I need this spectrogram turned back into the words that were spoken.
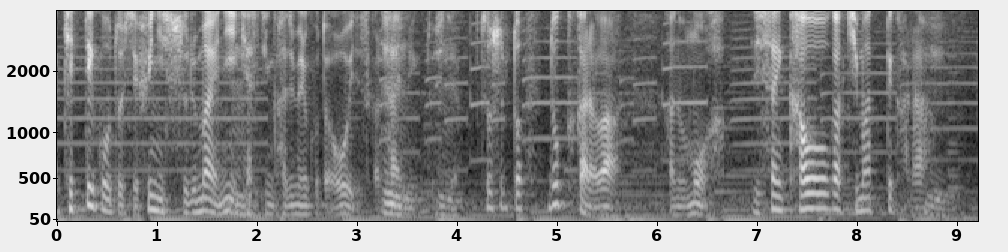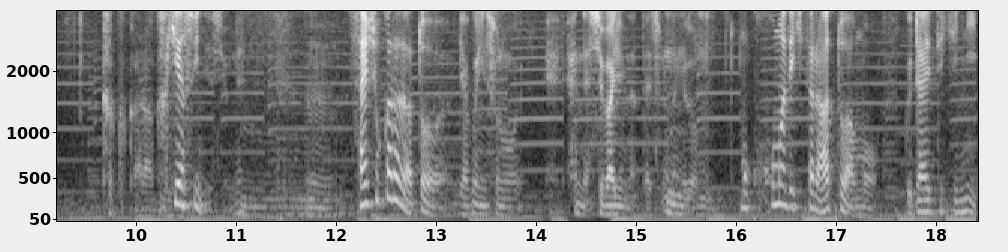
う決定校としてフィニッシュする前にうん。キャスティング始めることが多いですから、うん。タイミングとして、うん。そうするとどっかからはあのもう実際に顔が決まってからうん書くから書きやすいんですよね。うん。最初からだと逆にその変な縛りになったりするんだけど、うんうんもうここまで来たらあとはもう具体的に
